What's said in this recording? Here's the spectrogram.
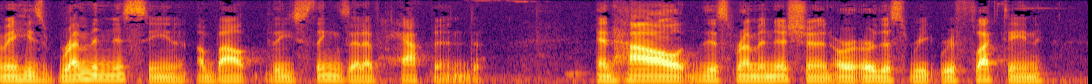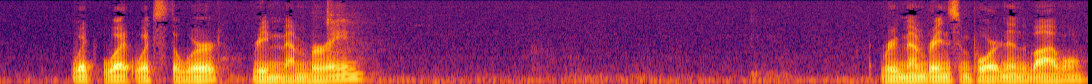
I mean, he's reminiscing about these things that have happened and how this reminiscence or, or this re- reflecting, what, what, what's the word? Remembering. Remembering is important in the Bible.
